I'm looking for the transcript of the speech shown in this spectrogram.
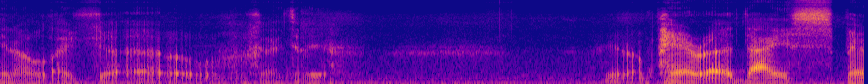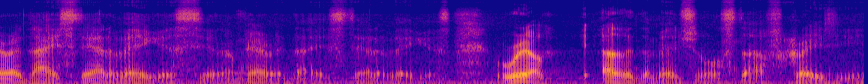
You know, like uh, what can I tell you? You know, paradise, paradise, stay out of Vegas. You know, paradise, stay out of Vegas. Real other dimensional stuff, crazy,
